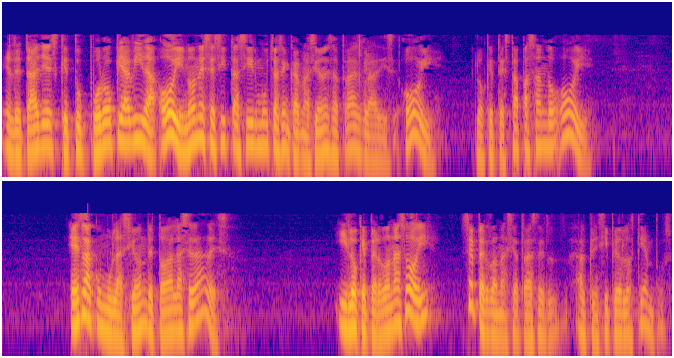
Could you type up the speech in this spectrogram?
El detalle es que tu propia vida hoy, no necesitas ir muchas encarnaciones atrás, Gladys, hoy, lo que te está pasando hoy, es la acumulación de todas las edades. Y lo que perdonas hoy, se perdona hacia atrás al principio de los tiempos.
